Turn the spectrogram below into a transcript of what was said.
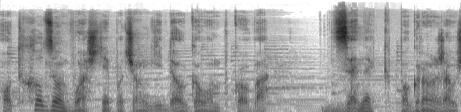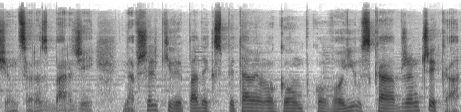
odchodzą właśnie pociągi do Gołąbkowa. Dzenek pogrążał się coraz bardziej. Na wszelki wypadek spytałem o Gołąbkowo Józka Brzęczyka,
